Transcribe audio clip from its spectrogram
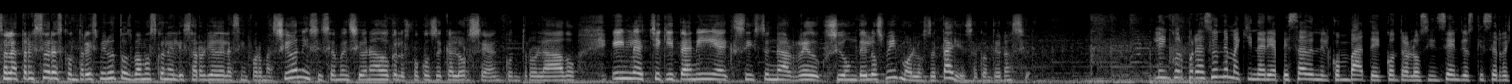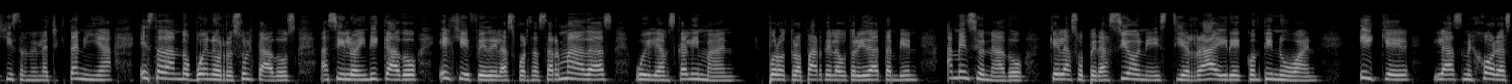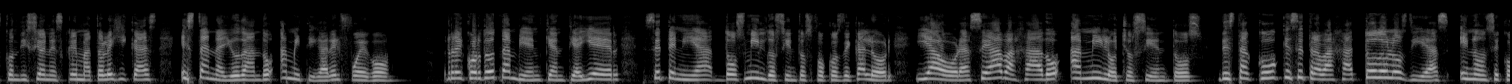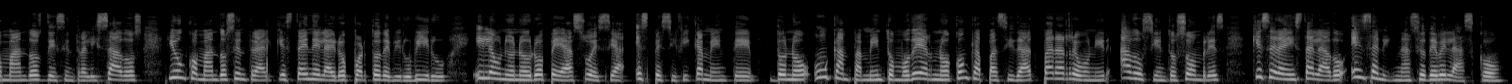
Son las 3 horas con 3 minutos, vamos con el desarrollo de las informaciones y se ha mencionado que los focos de calor se han controlado. En la Chiquitanía existe una reducción de los mismos, los detalles a continuación. La incorporación de maquinaria pesada en el combate contra los incendios que se registran en la Chiquitanía está dando buenos resultados, así lo ha indicado el jefe de las Fuerzas Armadas, Williams Calimán. Por otra parte, la autoridad también ha mencionado que las operaciones tierra-aire continúan y que las mejoras condiciones climatológicas están ayudando a mitigar el fuego. Recordó también que anteayer se tenía 2.200 focos de calor y ahora se ha bajado a 1.800. Destacó que se trabaja todos los días en 11 comandos descentralizados y un comando central que está en el aeropuerto de Virubiru y la Unión Europea, Suecia específicamente, donó un campamento moderno con capacidad para reunir a 200 hombres que será instalado en San Ignacio de Velasco.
